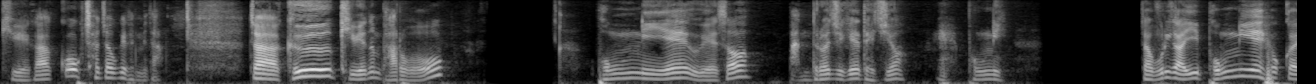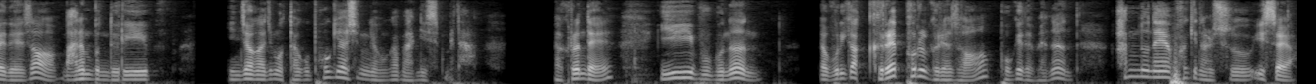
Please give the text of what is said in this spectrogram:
기회가 꼭 찾아오게 됩니다. 자, 그 기회는 바로 복리에 의해서 만들어지게 되지요. 예, 복리. 자, 우리가 이 복리의 효과에 대해서 많은 분들이 인정하지 못하고 포기하시는 경우가 많이 있습니다. 자, 그런데 이 부분은 우리가 그래프를 그려서 보게 되면은 한눈에 확인할 수 있어요.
